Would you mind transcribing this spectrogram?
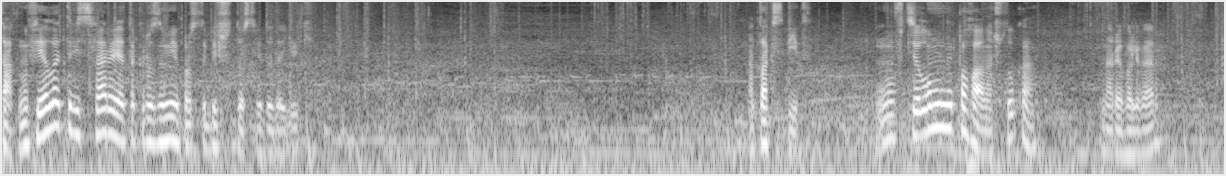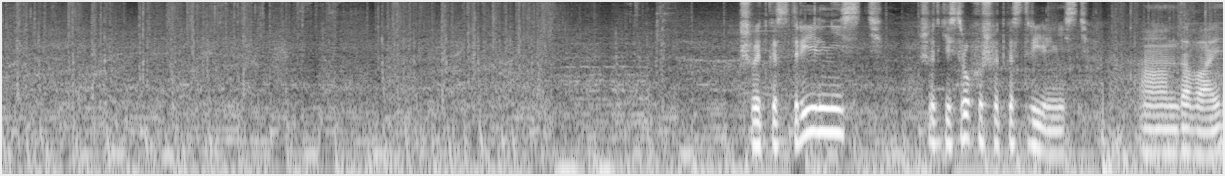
Так, ну фіолетові сфери, я так розумію, просто більше досвіду дають. А так спід. Ну, в цілому непогана штука на револьвер. Швидкострільність. Швидкість руху, швидкострільність. А, давай.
